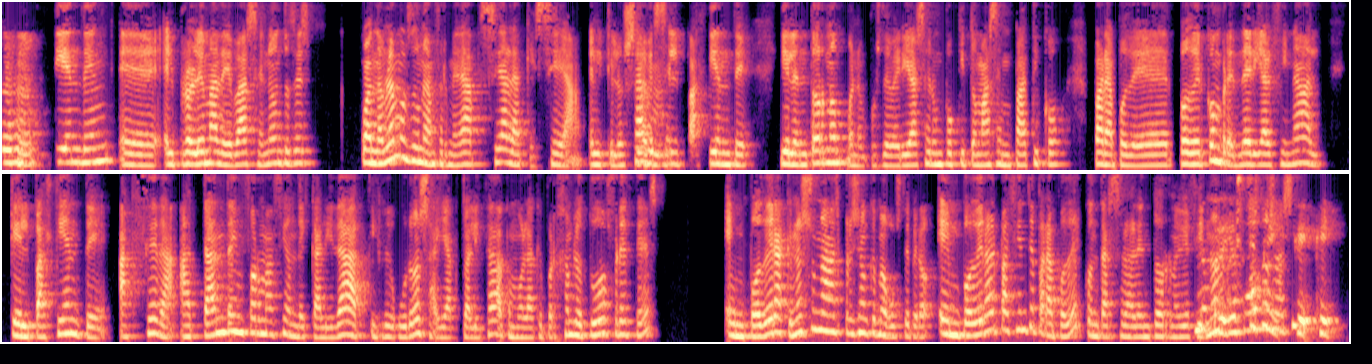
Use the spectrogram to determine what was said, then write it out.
Entienden eh, el problema de base, ¿no? Entonces, cuando hablamos de una enfermedad, sea la que sea, el que lo sabe es el paciente y el entorno, bueno, pues debería ser un poquito más empático para poder, poder comprender y al final que el paciente acceda a tanta información de calidad y rigurosa y actualizada como la que, por ejemplo, tú ofreces, empodera, que no es una expresión que me guste, pero empodera al paciente para poder contárselo al entorno y decir, no, pero yo esto es así. Que,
